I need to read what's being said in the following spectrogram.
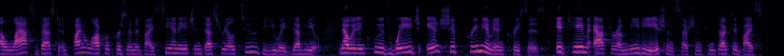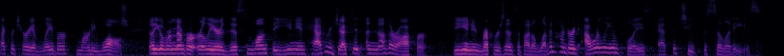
a last best and final offer presented by CNH Industrial to the UAW. Now it includes wage and shift premium increases. It came after a mediation session conducted by Secretary of Labor Marty Walsh. Now you'll remember earlier this month the union had rejected another offer. The union represents about 1,100 hourly employees at the two facilities.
